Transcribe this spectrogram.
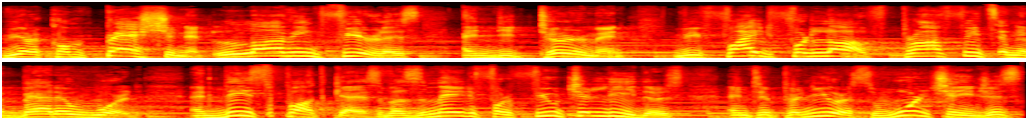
We are compassionate, loving, fearless, and determined. We fight for love, profits, and a better world. And this podcast was made for future leaders, entrepreneurs, world changers,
